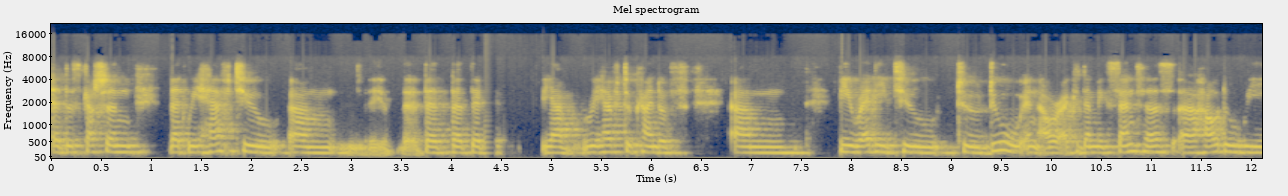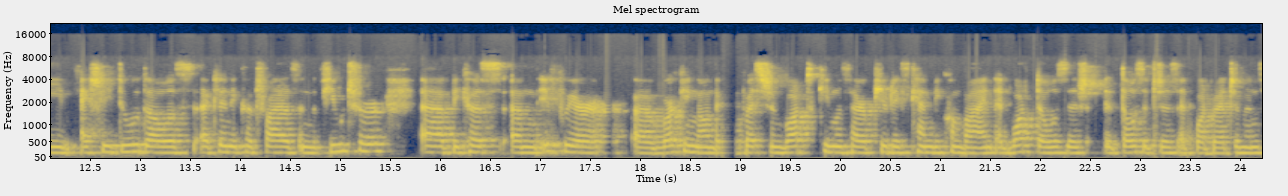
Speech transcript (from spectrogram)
a discussion that we have to um, that, that that yeah we have to kind of um, be ready to to do in our academic centers. Uh, how do we actually do those uh, clinical trials in the future? Uh, because um, if we're uh, working on the question what chemotherapeutics can be combined at what dosage dosages at what regimens,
